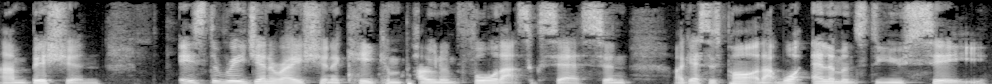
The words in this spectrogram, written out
ambition, is the regeneration a key component for that success? And I guess as part of that, what elements do you see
